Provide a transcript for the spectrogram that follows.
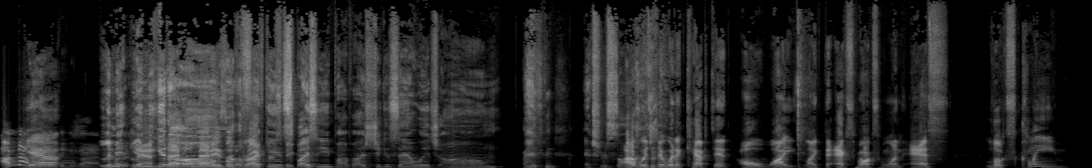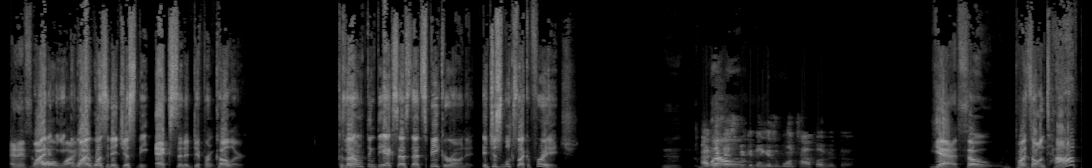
I'm not Yeah. mad at the design. Let me personally. let Yeah, me get that- a um, that is a drive-thru motherfucking speaker. spicy Popeyes chicken sandwich. Um, extra sauce. I wish they would have kept it all white. Like the Xbox One S looks clean and it's Why all d- white. why wasn't it just the X in a different color? Because I don't think the X has that speaker on it. It just looks like a fridge. I well, think that speaker thing is on top of it though. yeah. So, But but it's on top.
